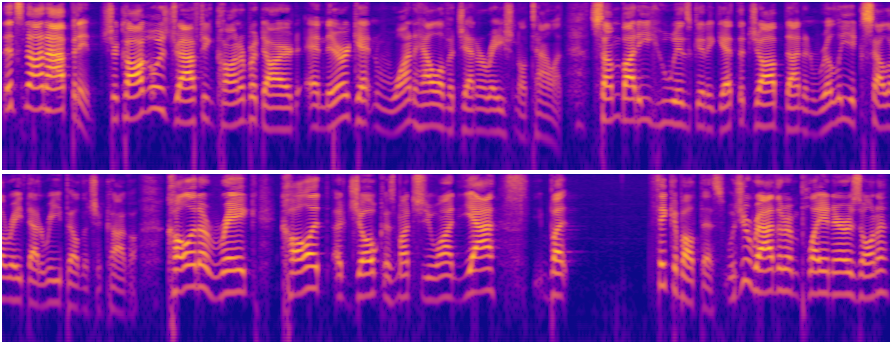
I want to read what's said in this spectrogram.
That's not happening. Chicago is drafting Connor Bedard, and they're getting one hell of a generational talent. Somebody who is going to get the job done and really accelerate that rebuild in Chicago. Call it a rig, call it a joke as much as you want. Yeah, but think about this. Would you rather him play in Arizona?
